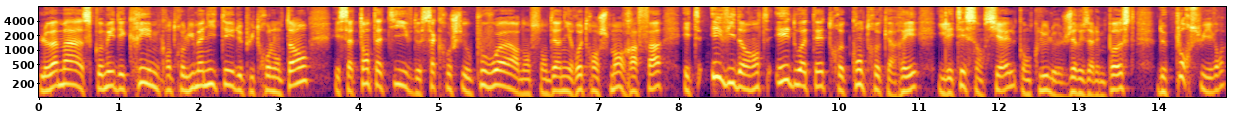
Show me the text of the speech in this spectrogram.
Le Hamas commet des crimes contre contre l'humanité depuis trop longtemps et sa tentative de s'accrocher au pouvoir dans son dernier retranchement, Rafah, est évidente et doit être contrecarrée. Il est essentiel, conclut le Jérusalem Post, de poursuivre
